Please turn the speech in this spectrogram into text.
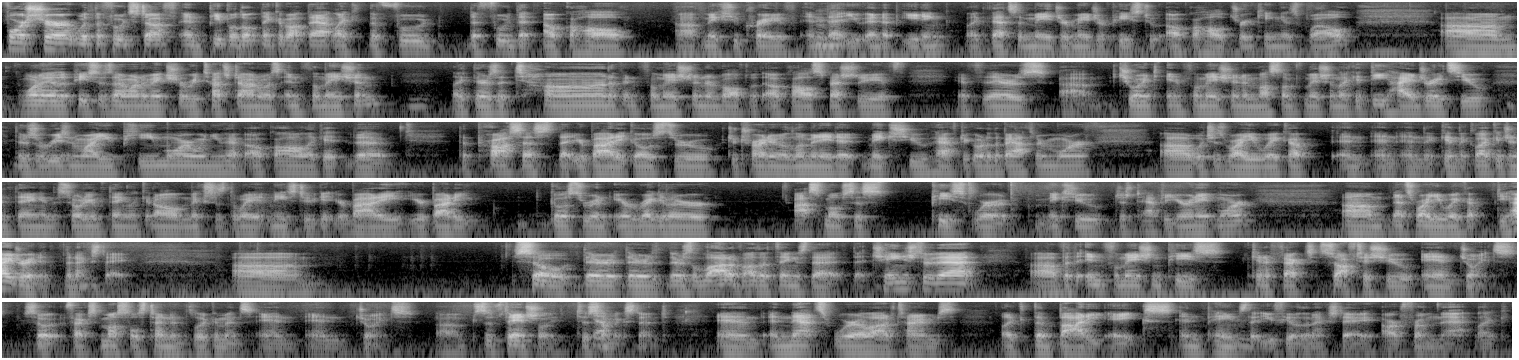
for sure with the food stuff, and people don't think about that, like the food, the food that alcohol uh, makes you crave and that you end up eating, like that's a major major piece to alcohol drinking as well. Um, one of the other pieces I want to make sure we touched on was inflammation. Like there's a ton of inflammation involved with alcohol, especially if if there's um, joint inflammation and muscle inflammation, like it dehydrates you. There's a reason why you pee more when you have alcohol. Like it, the the process that your body goes through to try to eliminate it makes you have to go to the bathroom more, uh, which is why you wake up and, and, and again the glycogen thing and the sodium thing, like it all mixes the way it needs to to get your body. Your body goes through an irregular osmosis piece where it makes you just have to urinate more. Um, that's why you wake up dehydrated the next day. Um, so there, there, there's a lot of other things that, that change through that, uh, but the inflammation piece can affect soft tissue and joints. So it affects muscles, tendons, ligaments, and, and joints um, substantially to some extent. And, and that's where a lot of times like the body aches and pains that you feel the next day are from that. Like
